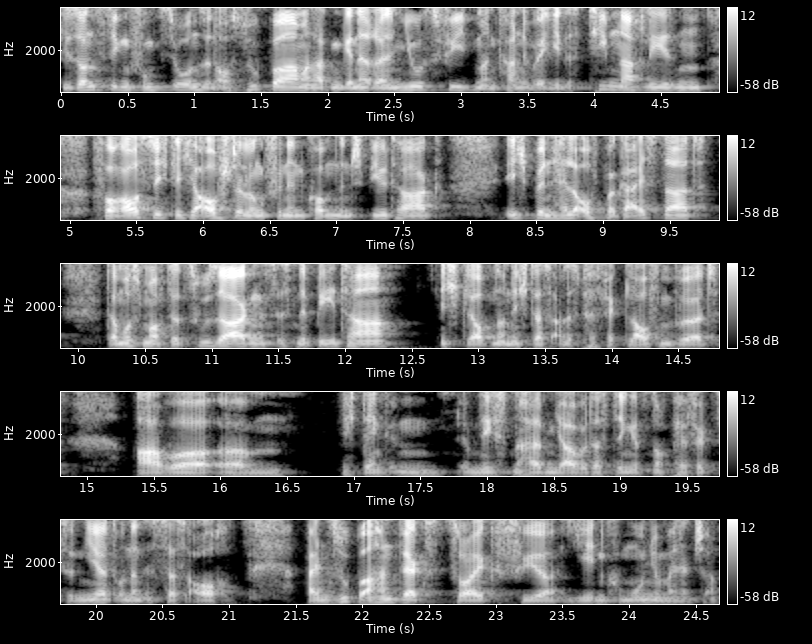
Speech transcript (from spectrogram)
Die sonstigen Funktionen sind auch super. Man hat einen generellen Newsfeed, man kann über jedes Team nachlesen, voraussichtliche Aufstellungen für den kommenden Spieltag. Ich bin hellauf begeistert. Da muss man auch dazu sagen, es ist eine Beta. Ich glaube noch nicht, dass alles perfekt laufen wird, aber ähm, ich denke, im nächsten halben Jahr wird das Ding jetzt noch perfektioniert und dann ist das auch ein super Handwerkszeug für jeden Communio-Manager.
